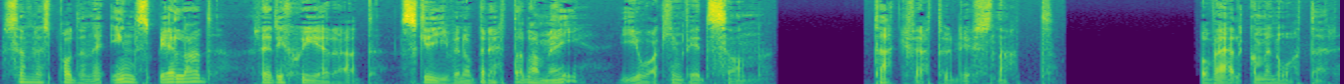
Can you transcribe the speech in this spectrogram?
Sömnlöspodden är inspelad, redigerad, skriven och berättad av mig, Joakim Widsson. Tack för att du lyssnat. Och välkommen åter.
